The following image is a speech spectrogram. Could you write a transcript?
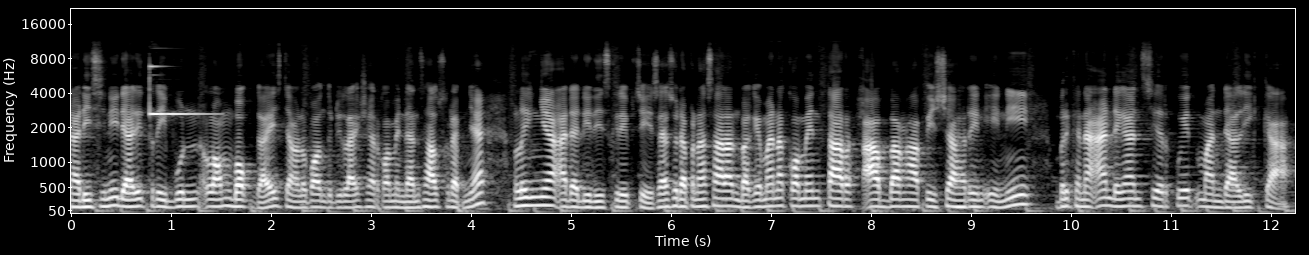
Nah di sini dari Tribun Lombok guys, jangan lupa untuk di like, share, komen dan subscribe-nya. Linknya ada di deskripsi. Saya sudah penasaran bagaimana komentar Abang Hafiz Syahrin ini berkenaan dengan sirkuit Mandalika.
